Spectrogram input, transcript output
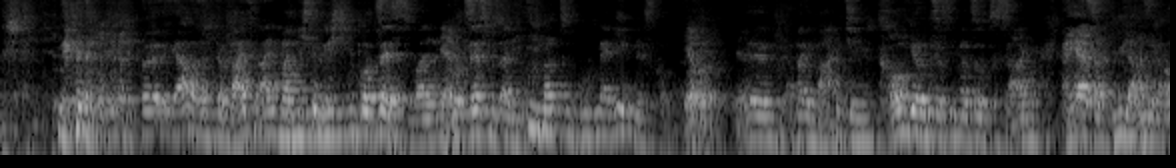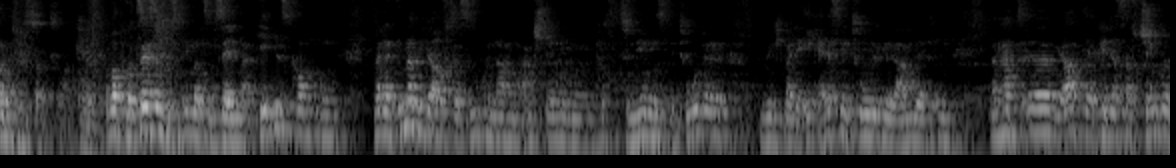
Das stimmt. ja, und da weiß man eigentlich mal nicht den richtigen Prozess, weil ja. ein Prozess muss eigentlich immer zum guten Ergebnis kommen. Jawohl, ja. ähm, aber im Marketing trauen wir uns das immer so zu sagen, naja, es hat viele andere Einflussfaktoren. Okay. Aber Prozesse müssen immer zum selben Ergebnis kommen und ich war dann immer wieder auf der Suche nach einer anständigen Positionierungsmethode, bin ich bei der EKS-Methode gelandet und dann hat äh, ja, der Peter Savchenko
